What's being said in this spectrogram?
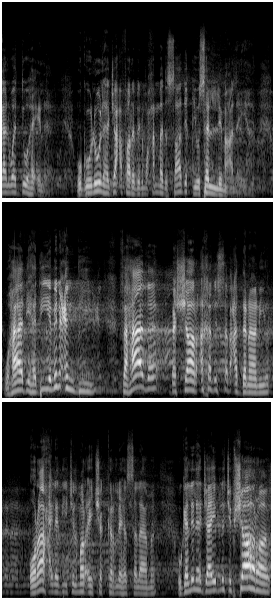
قال ودوها إلها. وقولوا لها جعفر بن محمد الصادق يسلم عليها. وهذه هدية من عندي. فهذا بشار أخذ السبعة دنانير وراح إلى ذيك المرأة يتشكر لها السلامة وقال لها جايب لك بشارة.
